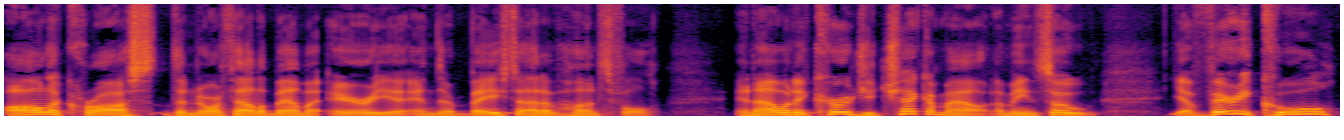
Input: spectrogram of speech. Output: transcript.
all across the North Alabama area, and they're based out of Huntsville. And I would encourage you check them out. I mean, so yeah, very cool.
